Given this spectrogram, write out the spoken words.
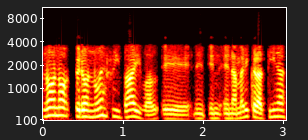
no, no, pero no es revival. en, en, América Latina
